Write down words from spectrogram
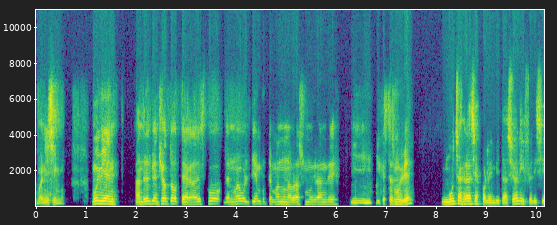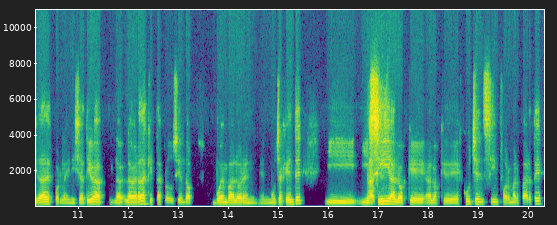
Buenísimo. Muy bien. Andrés Bianchotto, te agradezco de nuevo el tiempo, te mando un abrazo muy grande y, que estés muy bien. Muchas gracias por la invitación y felicidades por la iniciativa. la verdad es que estás produciendo buen valor en, mucha gente. Y, sí, a los, que, a los que escuchen sin formar parte,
